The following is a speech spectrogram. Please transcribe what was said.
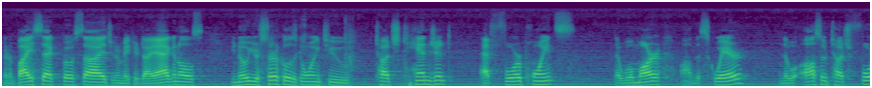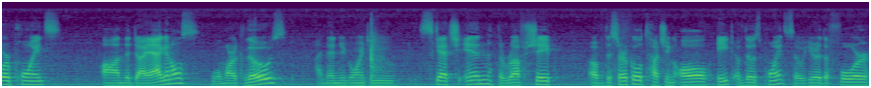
you're going to bisect both sides, you're going to make your diagonals. You know your circle is going to touch tangent at four points that we'll mark on the square, and then we'll also touch four points on the diagonals. We'll mark those, and then you're going to sketch in the rough shape of the circle, touching all eight of those points. So here are the four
